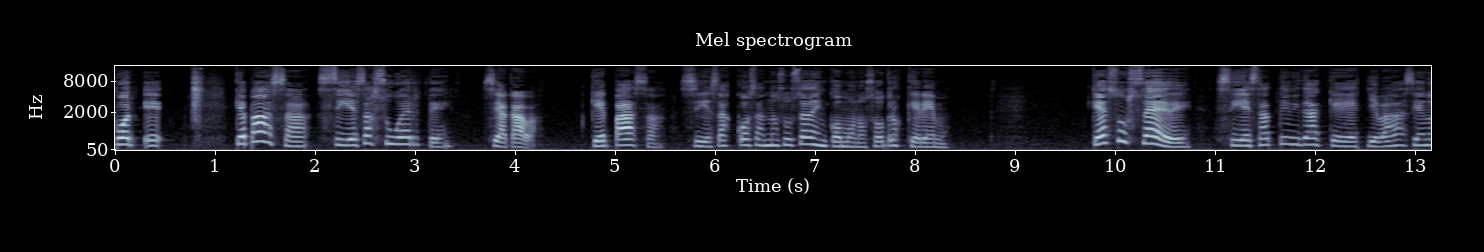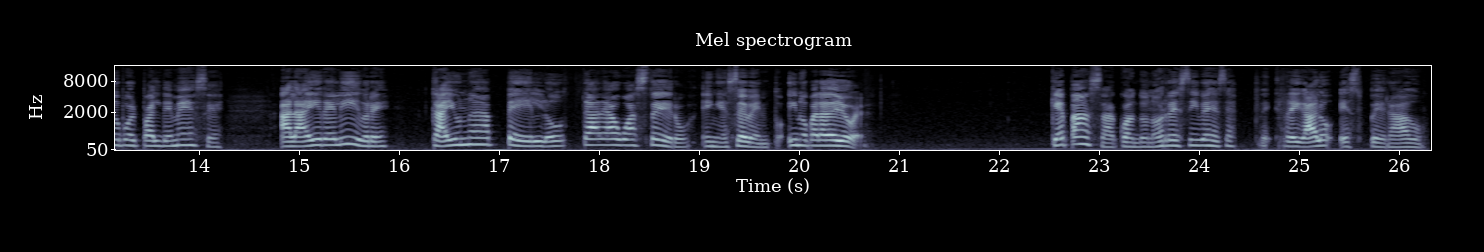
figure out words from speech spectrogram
porque, ¿qué pasa si esa suerte se acaba? ¿Qué pasa si esas cosas no suceden como nosotros queremos? ¿Qué sucede si esa actividad que llevas haciendo por un par de meses al aire libre cae una pelota de aguacero en ese evento y no para de llover? ¿Qué pasa cuando no recibes ese regalo esperado?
